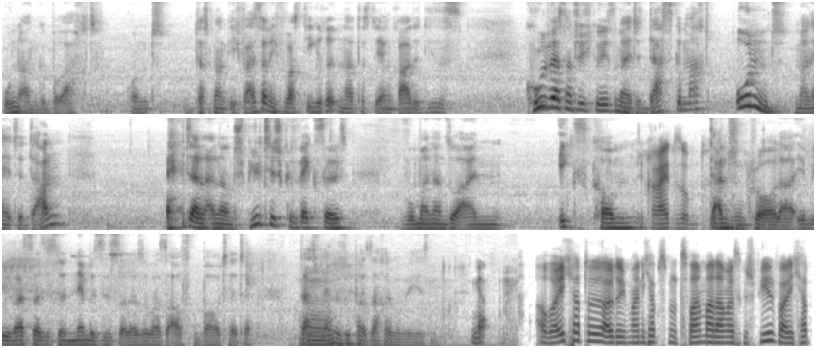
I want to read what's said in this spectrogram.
unangebracht. Und dass man, ich weiß ja nicht, was die geritten hat, dass die dann gerade dieses. Cool wäre es natürlich gewesen, man hätte das gemacht und man hätte dann hätte einen anderen Spieltisch gewechselt, wo man dann so einen XCOM. Dungeon Crawler, irgendwie was, dass ich so ein Nemesis oder sowas aufgebaut hätte. Das wäre eine super Sache gewesen. Ja. Aber ich hatte, also ich meine, ich habe es nur zweimal damals gespielt, weil ich habe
